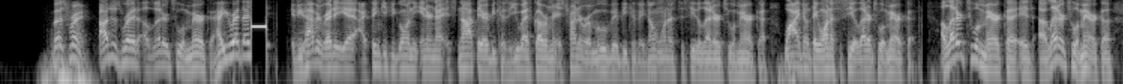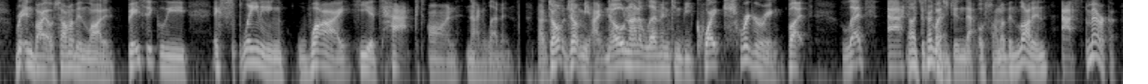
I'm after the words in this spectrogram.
Best friend, I just read a letter to America. Have you read that? Shit? If you haven't read it yet, I think if you go on the internet, it's not there because the US government is trying to remove it because they don't want us to see the letter to America. Why don't they want us to see a letter to America? A letter to America is a letter to America written by Osama bin Laden, basically explaining why he attacked on 9 11. Now, don't jump me. I know 9 11 can be quite triggering, but let's ask Oh, the triggering. question that Osama bin Laden asked America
